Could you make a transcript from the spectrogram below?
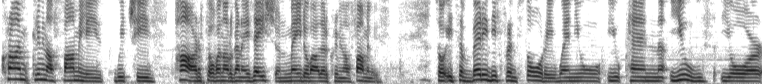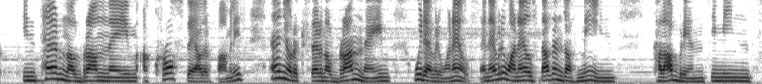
crime criminal family, which is part of an organization made of other criminal families. So it's a very different story when you, you can use your internal brand name across the other families and your external brand name with everyone else. And everyone else doesn't just mean Calabrians, it means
